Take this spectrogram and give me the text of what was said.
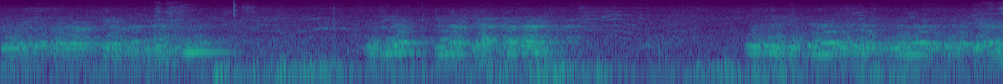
मैंने देखना प्रेम करना जीना जीना प्यार करता उसने कितना, उसने उसने प्यार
